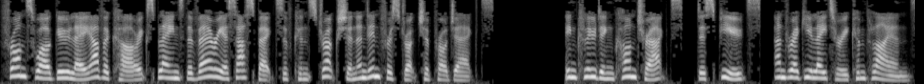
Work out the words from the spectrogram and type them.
François Goulet Avocat explains the various aspects of construction and infrastructure projects including contracts, disputes, and regulatory compliance.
